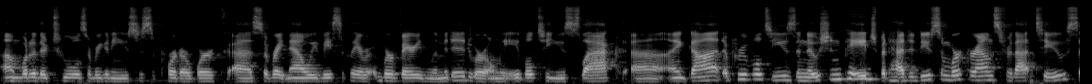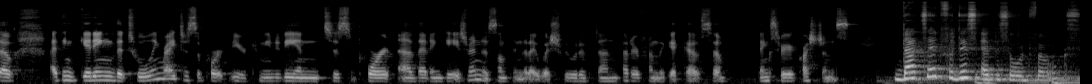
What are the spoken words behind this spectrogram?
um, what other tools are we going to use to support our work. Uh, so right now we basically are, we're very limited. We're only able to use Slack. Uh, I got approval to use the Notion page, but had to do some workarounds for that too. So I think getting the tooling right to support your community and to support uh, that engagement is something that I wish we would have done better from the get go. So thanks for your questions. That's it for this episode, folks.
